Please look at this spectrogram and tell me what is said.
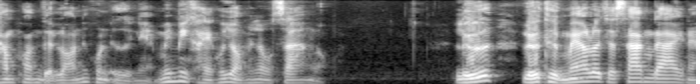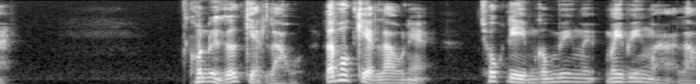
ทำความเดือดร้อนให้คนอื่นเนี่ย ไม่มีใครเขายอมให้เราสร้างหรอก หรือ หรือถึงแม้เราจะสร้างได้นะ คนอื่นก็เกลียดเรา แล้วพอเกลียดเราเนี่ย โชคดีมันก็วิ่งไม่ไม่วิ่งมาหาเรา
